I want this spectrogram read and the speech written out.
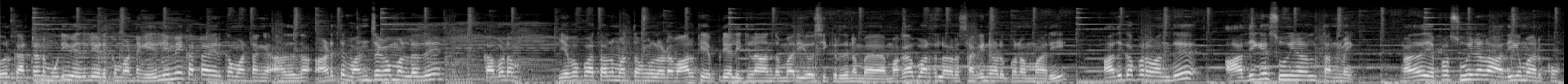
ஒரு கரெக்டான முடிவு எதுலேயும் எடுக்க மாட்டாங்க. எதுலேயுமே கரெக்டாக இருக்க மாட்டாங்க. அதுதான். அடுத்து வஞ்சகம் அல்லது கபடம். எப்போ பார்த்தாலும் மற்றவங்களோட வாழ்க்கை எப்படி அழிக்கலாம் அந்த மாதிரி யோசிக்கிறது. நம்ம மகாபாரதத்தில் வர சகனியோட குணம் மாதிரி. அதுக்கப்புறம் வந்து அதிக சுயநல தன்மை. அதாவது எப்போ சுயநலம் அதிகமாக இருக்கும்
